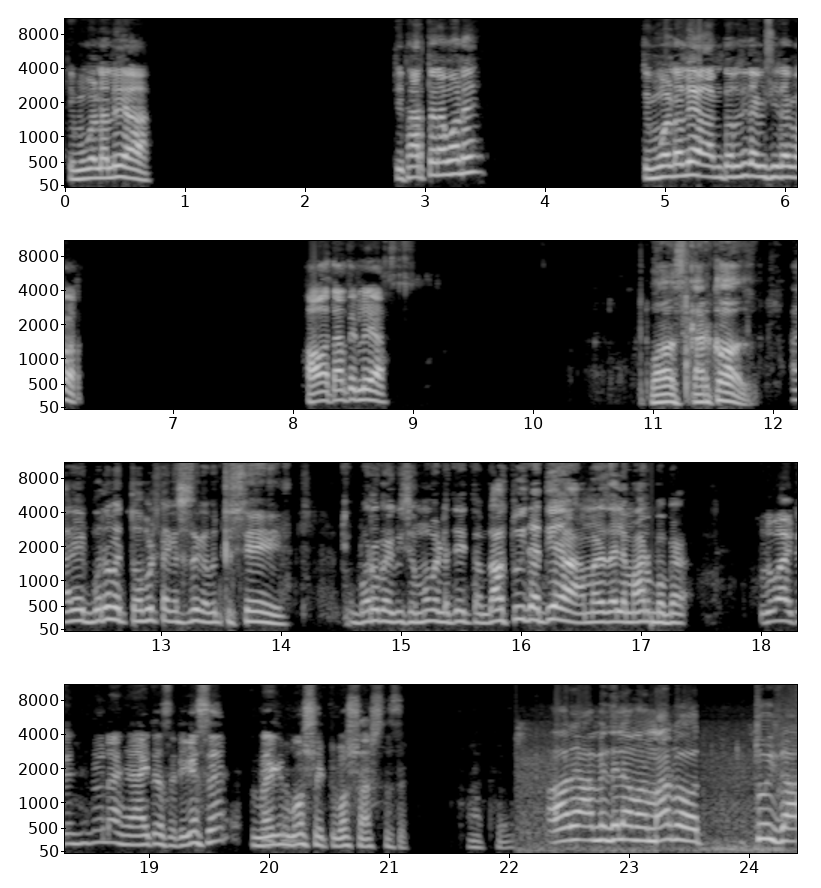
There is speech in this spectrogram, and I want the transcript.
তুই মোবাইলটা লইয়া তুই পারতে না মানে? তুই মোবাইলটা লইয়া আমি তোর যেটা সেটা কর। হ্যাঁ তাড়াতাড়ি লইয়া। বস কার কল? আরে বড় ভাই তবর টাকা শেষে গেবে বড় ভাই কিছু মোবাইলটা দিতাম। দাও তুই যা দিয়ে আমার যাইলে মারবো বে। ভাই টেনশন করো না হ্যাঁ আইতাছে ঠিক আছে? তোমরা এখানে বসো একটু বসো আসতেছে। আরে আমি দিলে আমার মারবো তুই যা।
